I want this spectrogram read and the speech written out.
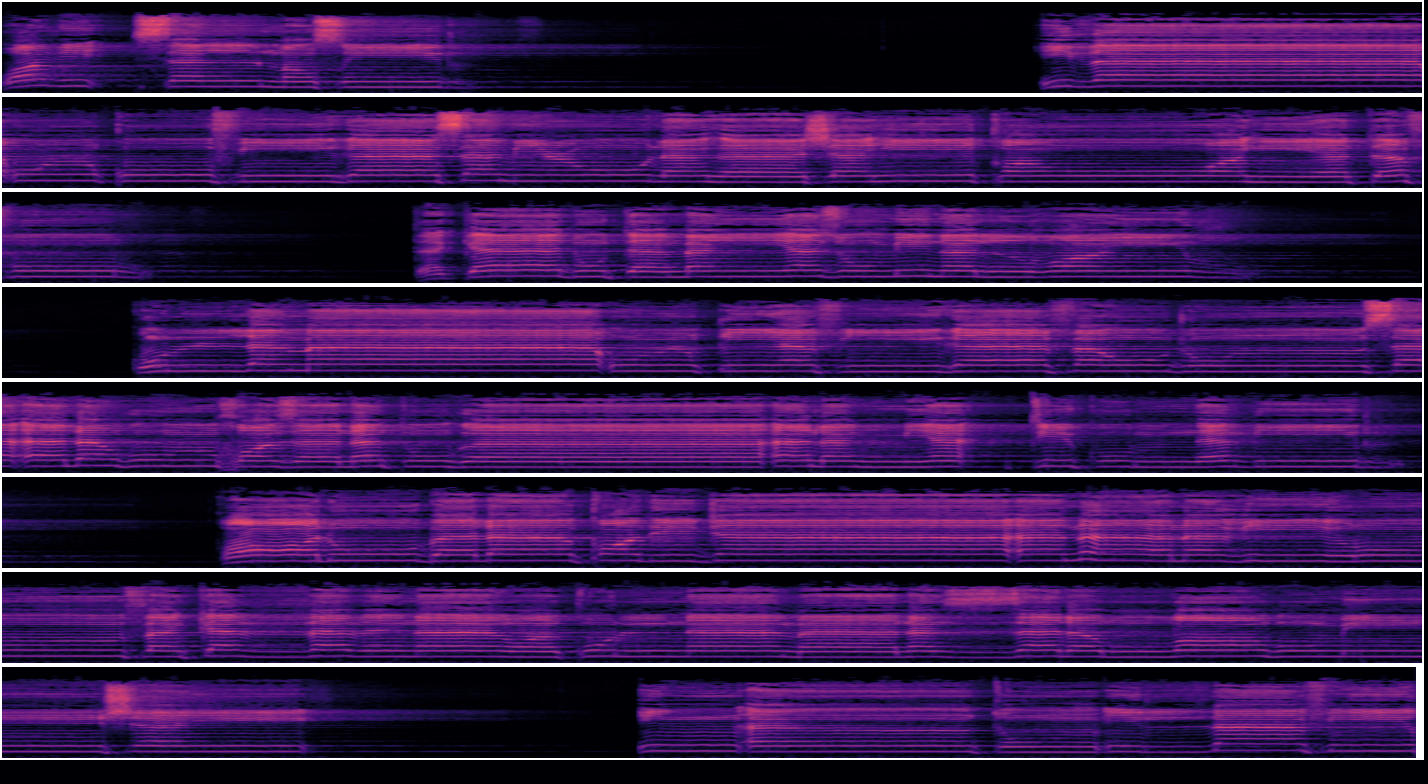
وبئس المصير. إذا ألقوا فيها سمعوا لها شهيقا وهي تفور. تكاد تميز من الغيظ. كلما فيها فوج سألهم خزنتها ألم يأتكم نذير قالوا بلى قد جاءنا نذير فكذبنا وقلنا ما نزل الله من شيء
